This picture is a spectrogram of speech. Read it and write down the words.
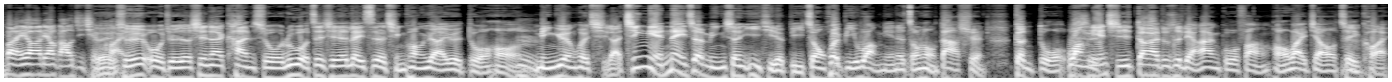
不然又要撩个好几千块。所以我觉得现在看说，如果这些类似的情况越来越多哈。民怨会起来，今年内政民生议题的比重会比往年的总统大选更多。往年其实大概都是两岸国防和外交这一块，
